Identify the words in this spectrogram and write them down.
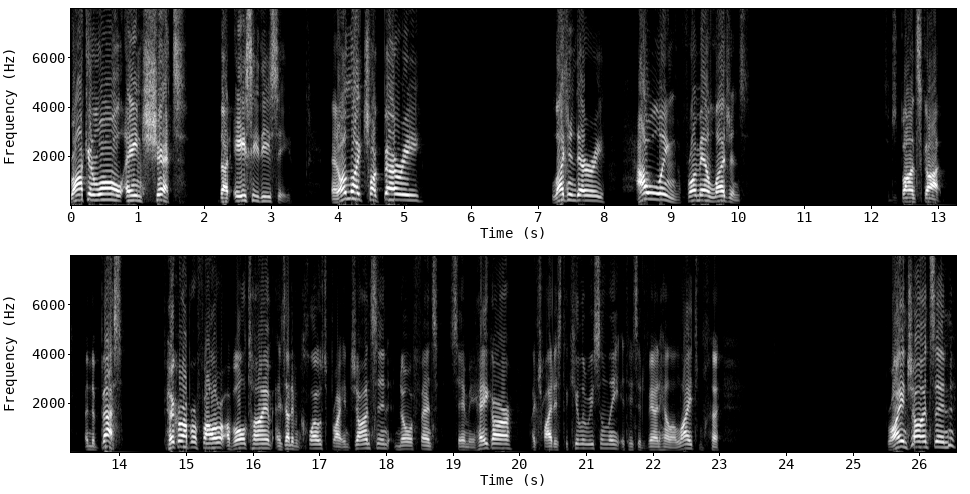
Rock and roll ain't shit without ACDC. And unlike Chuck Berry, legendary howling frontman legends, such as Bon Scott, and the best picker upper follower of all time, and it's not even close, Brian Johnson. No offense, Sammy Hagar. I tried his tequila recently. It tasted Van Halen light. Brian Johnson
